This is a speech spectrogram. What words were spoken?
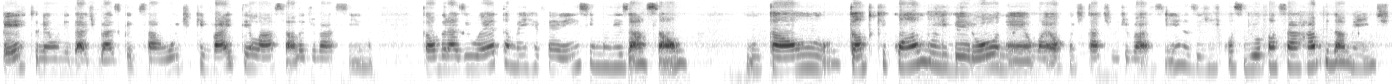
perto, né, Unidade Básica de Saúde, que vai ter lá a sala de vacina. Então, o Brasil é também referência em imunização. Então, tanto que quando liberou né, o maior quantitativo de vacinas, a gente conseguiu avançar rapidamente.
